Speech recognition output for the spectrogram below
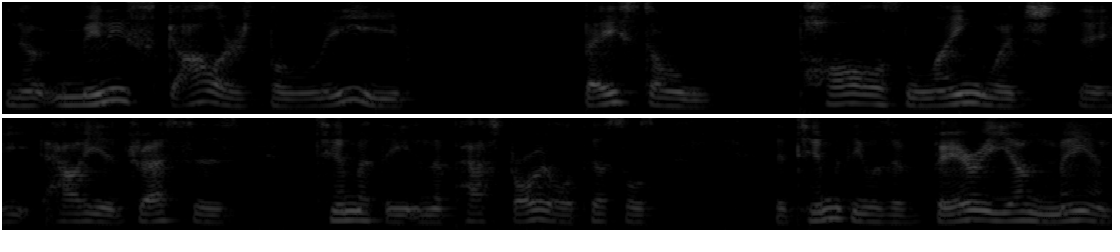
You know, many scholars believe, based on Paul's language, that he, how he addresses Timothy in the pastoral epistles, that Timothy was a very young man,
